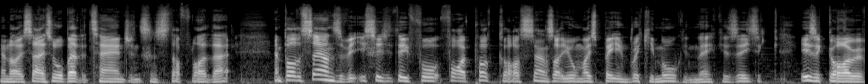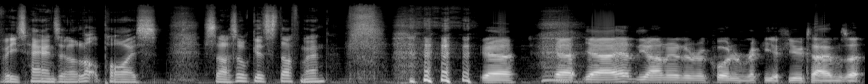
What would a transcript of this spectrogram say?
And like I say, it's all about the tangents and stuff like that. And by the sounds of it, you said you do four, five podcasts. Sounds like you're almost beating Ricky Morgan there because he's a, he's a guy with his hands in a lot of pies. So it's all good stuff, man. yeah, yeah, yeah. I had the honor to record Ricky a few times. Uh,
